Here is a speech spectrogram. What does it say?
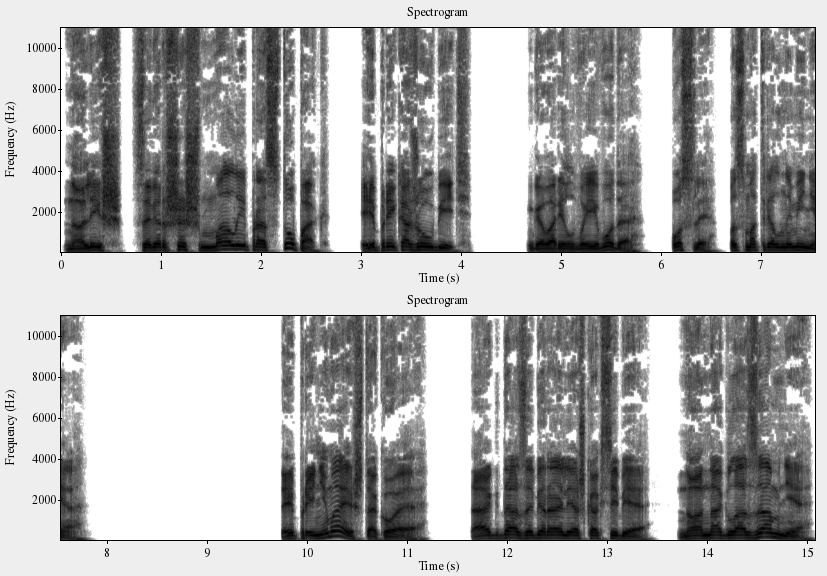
но лишь совершишь малый проступок и прикажу убить», — говорил воевода, после посмотрел на меня. «Ты принимаешь такое? Тогда забирай Лешка к себе, но на глаза мне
